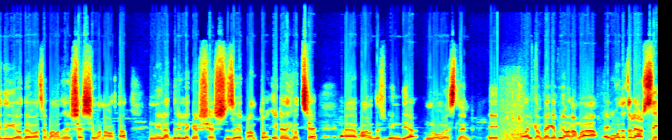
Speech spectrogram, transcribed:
এইদিকেও দেওয়া আছে বাংলাদেশের শেষ সীমানা, অর্থাৎ নীলাদ্রি লেকের শেষ যে প্রান্ত, এটাই হচ্ছে বাংলাদেশ ইন্ডিয়ার নোমেস ল্যান্ড এই ওয়েলকাম ব্যাক এভরিওয়ান আমরা এই মুহূর্তে চলে আসছি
